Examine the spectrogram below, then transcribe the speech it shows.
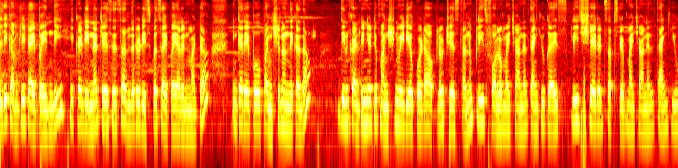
హల్దీ కంప్లీట్ అయిపోయింది. ఇక డిన్నర్ చేసేసి అందరూ డిస్పస్ అయిపోయారనమాట ఇంకా రేపు ఫంక్షన్ ఉంది కదా. దీని కంటిన్యూటీ ఫంక్షన్ వీడియో కూడా అప్లోడ్ చేస్తాను. Please follow my channel. Thank you guys. Please share and subscribe my channel. Thank you.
